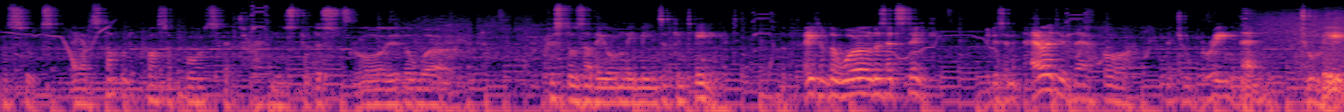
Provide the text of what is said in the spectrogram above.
pursuits, I have stumbled across a force that threatens to destroy the world. Crystals are the only means of containing it. The fate of the world is at stake. It is imperative, therefore, that you bring them to me.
